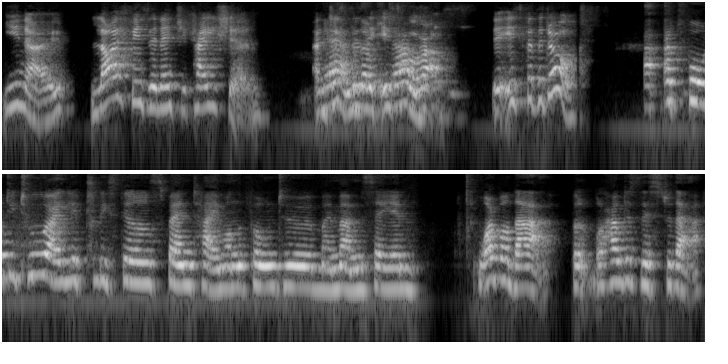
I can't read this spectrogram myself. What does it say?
You know, life is an education. And yeah, just as it is doubt. for us, it is for the dogs. At 42, I literally still spend time on the phone to my mum saying, What about that? But well, how does this do that?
